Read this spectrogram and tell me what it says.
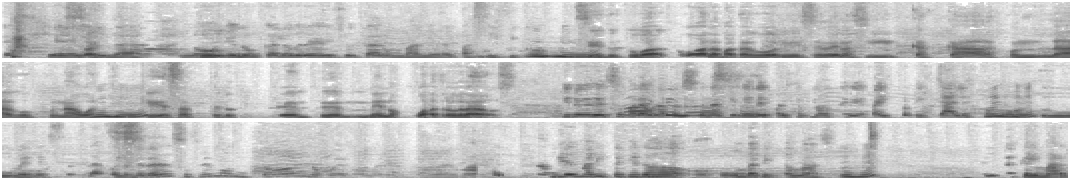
Es gélida. No, yo nunca logré disfrutar un baño en el Pacífico. Sí, tú, vas, a la Patagonia y se ven así cascadas con lagos, con aguas turquesas, pero deben tener menos 4 grados. Quiero que eso para una persona que viene, por ejemplo, de países tropicales como tú, Venezuela, Colombia, deben sufrir un montón no poder tomar el mar. También, Mari, te quiero un datito más. Que el mar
